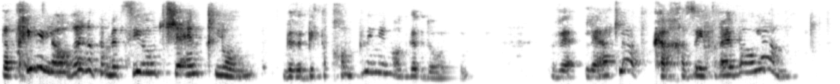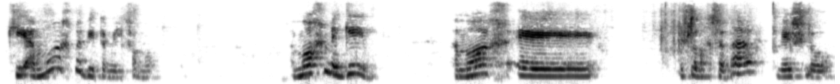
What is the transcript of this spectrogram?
תתחילי לעורר את המציאות שאין כלום, וזה ביטחון פנימי מאוד גדול. ולאט לאט ככה זה יתראה בעולם. כי המוח מביא את המלחמות. המוח מגיב. המוח, אה, יש לו מחשבה, ויש לו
